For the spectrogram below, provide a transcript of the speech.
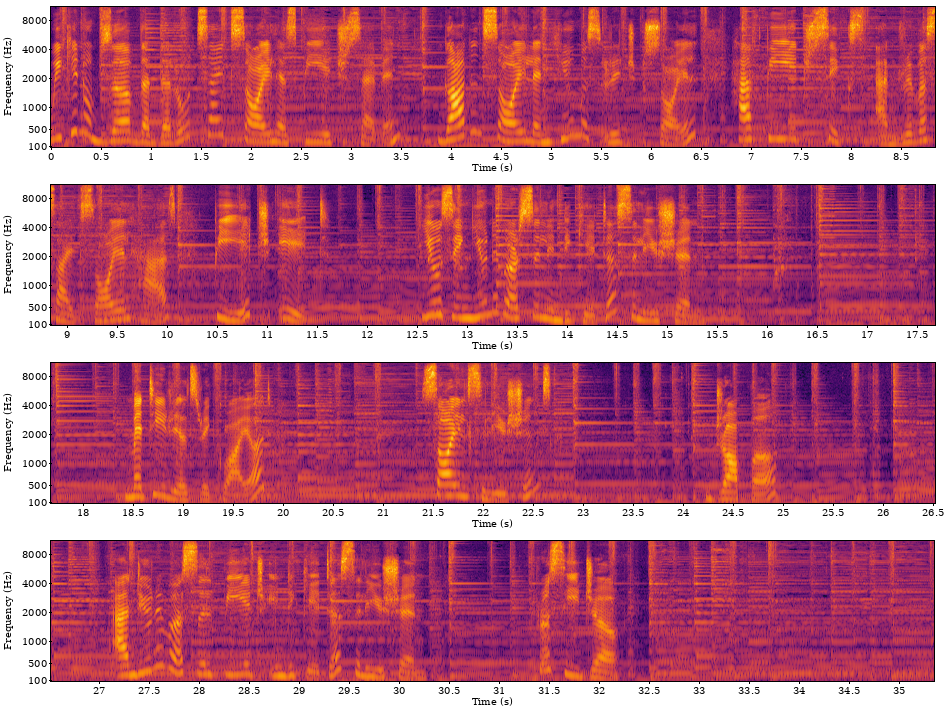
We can observe that the roadside soil has pH 7, garden soil and humus-rich soil have pH 6 and riverside soil has pH 8 using Universal Indicator solution. Materials required. Soil solutions. Dropper. And Universal pH Indicator solution. Procedure.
